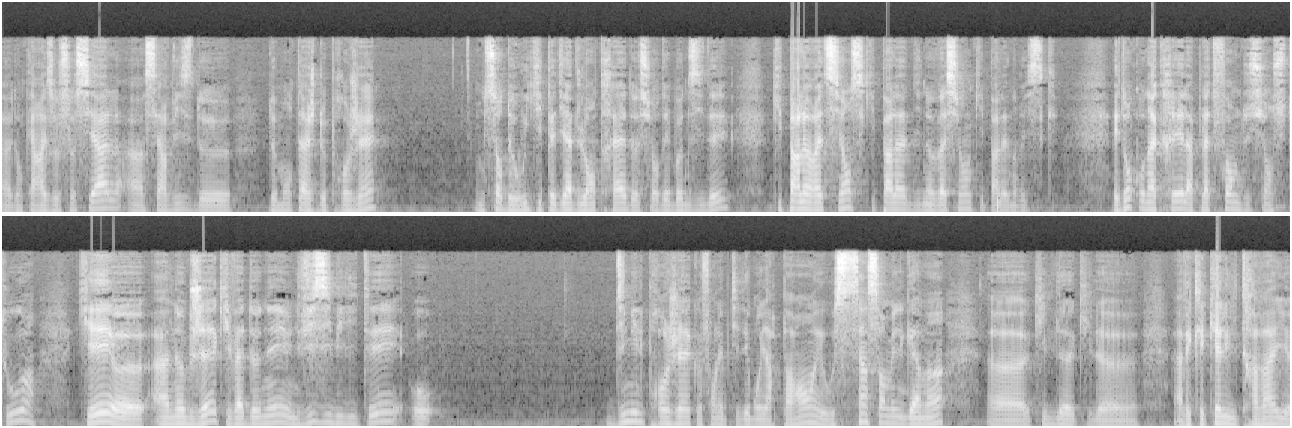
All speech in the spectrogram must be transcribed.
euh, donc un réseau social, un service de montage de projets, une sorte de Wikipédia de l'entraide sur des bonnes idées, qui parlerait de science, qui parlerait d'innovation, qui parlait de risque. Et donc on a créé la plateforme du Science Tour, qui est euh, un objet qui va donner une visibilité aux 10 000 projets que font les petits débrouillards par an et aux 500 000 gamins euh, euh, avec lesquels ils travaillent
